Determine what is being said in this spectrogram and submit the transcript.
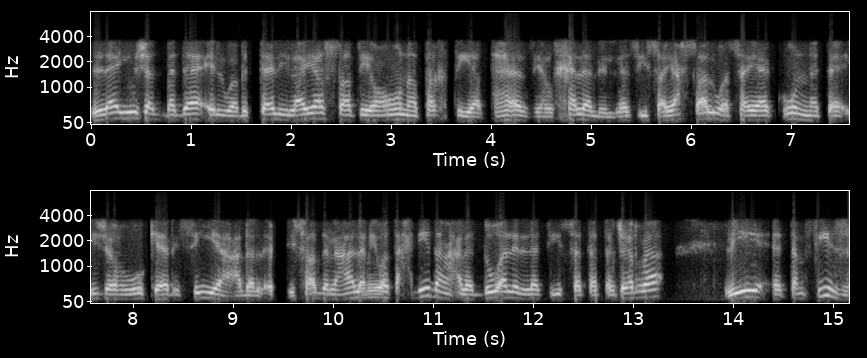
لا يوجد بدائل وبالتالي لا يستطيعون تغطية هذا الخلل الذي سيحصل وسيكون نتائجه كارثية على الاقتصاد العالمي وتحديدا على الدول التي ستتجرأ. لتنفيذ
